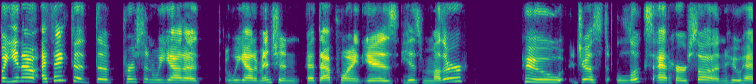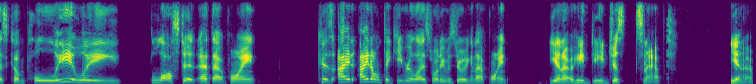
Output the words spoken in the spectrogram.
but you know, I think that the person we gotta we gotta mention at that point is his mother, who just looks at her son, who has completely lost it at that point. Because I I don't think he realized what he was doing at that point. You know, he he just snapped. You know,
